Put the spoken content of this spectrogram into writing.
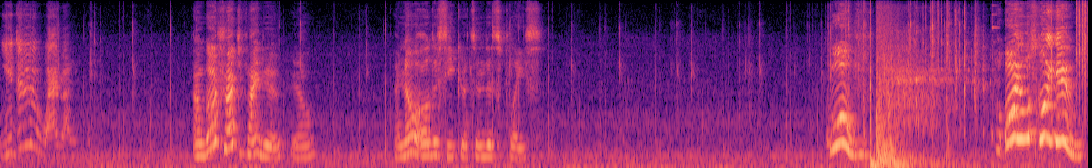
You didn't know where I. I'm gonna try to find you. You know. I know all the secrets in this place. Whoa! Oh, I almost got you!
